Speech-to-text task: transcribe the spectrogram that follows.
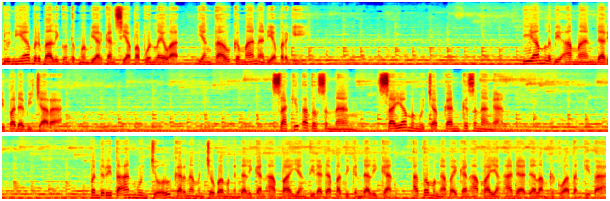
Dunia berbalik untuk membiarkan siapa pun lewat, yang tahu ke mana dia pergi. Diam lebih aman daripada bicara. Sakit atau senang, saya mengucapkan kesenangan. Penderitaan muncul karena mencoba mengendalikan apa yang tidak dapat dikendalikan, atau mengabaikan apa yang ada dalam kekuatan kita.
